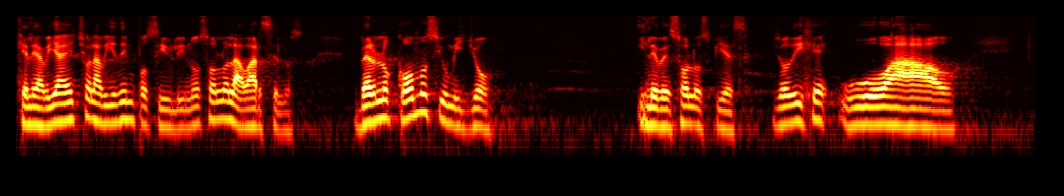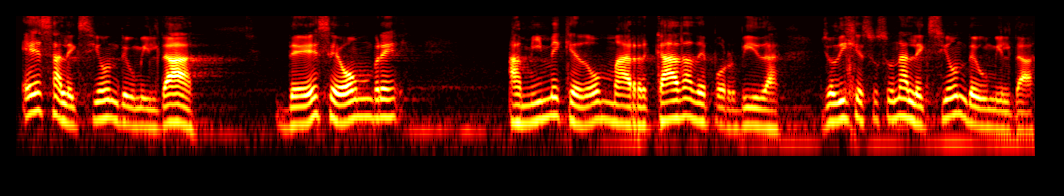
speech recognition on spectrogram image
que le había hecho la vida imposible y no solo lavárselos, verlo cómo se humilló y le besó los pies. Yo dije, wow, esa lección de humildad de ese hombre a mí me quedó marcada de por vida. Yo dije, eso es una lección de humildad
